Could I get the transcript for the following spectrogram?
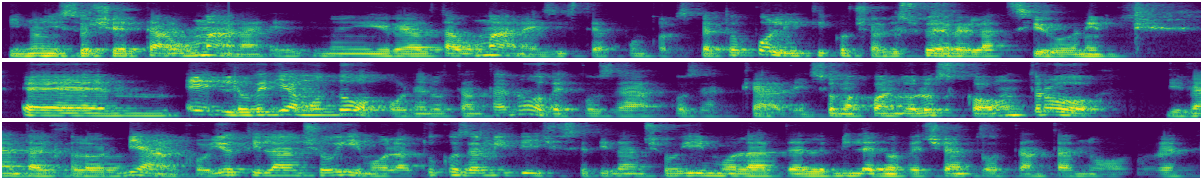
in ogni società umana, in ogni realtà umana esiste appunto l'aspetto politico, cioè le sue relazioni. Ehm, e lo vediamo dopo, nell'89, cosa, cosa accade. Insomma, quando lo scontro diventa il color bianco. Io ti lancio Imola, tu cosa mi dici se ti lancio Imola del 1989?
